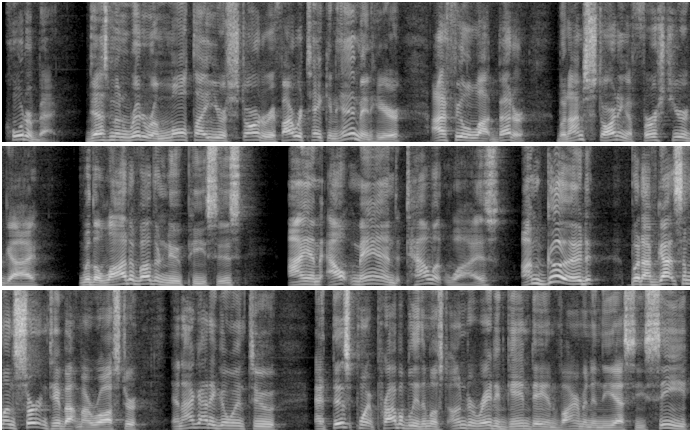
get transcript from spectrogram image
quarterback. Desmond Ridder, a multi year starter. If I were taking him in here, I'd feel a lot better. But I'm starting a first year guy with a lot of other new pieces. I am outmanned talent wise. I'm good, but I've got some uncertainty about my roster, and I got to go into, at this point, probably the most underrated game day environment in the SEC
